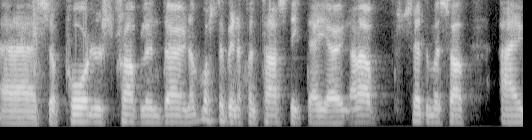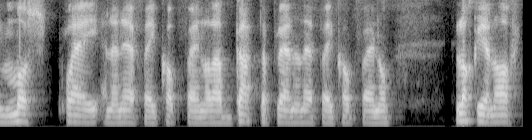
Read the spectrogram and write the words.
uh, supporters travelling down. It must have been a fantastic day out. And I've said to myself, I must play in an FA Cup final. I've got to play in an FA Cup final lucky enough,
